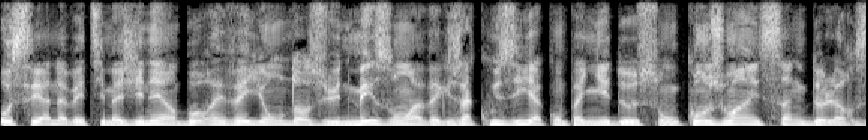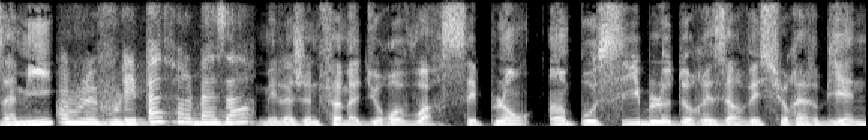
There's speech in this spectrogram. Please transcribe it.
Océane avait imaginé un beau réveillon dans une maison avec jacuzzi accompagné de son conjoint et cinq de leurs amis. On ne voulait pas faire le bazar. Mais la jeune femme a dû revoir ses plans, impossible de réserver sur Airbnb.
